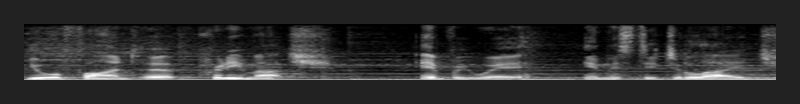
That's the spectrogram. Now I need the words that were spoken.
You will find her pretty much everywhere in this digital age.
